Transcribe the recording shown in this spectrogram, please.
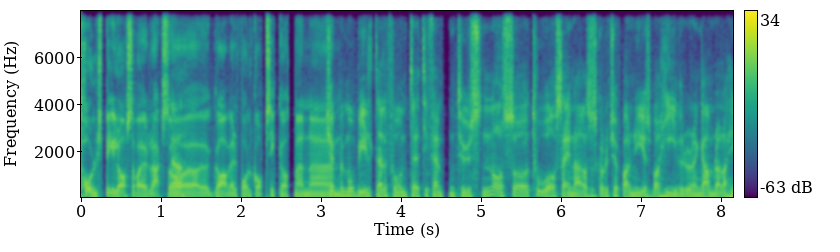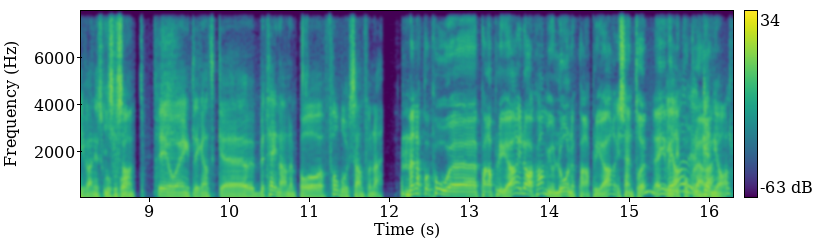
tolv spiler som var ødelagt, så Ja. ga vel folk opp, sikkert. Men uh, Kjøpe mobiltelefon til 10 000-15 000, og så to år senere så skal du kjøpe en ny, så bare hiver du den gamle eller hiver den i skuffen. Det er jo egentlig ganske betegnende på forbrukssamfunnet. Men apropos uh, paraplyer, i dag har vi jo låneparaplyer i sentrum. De er veldig Ja, populære. genialt.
